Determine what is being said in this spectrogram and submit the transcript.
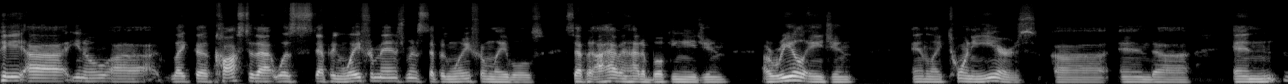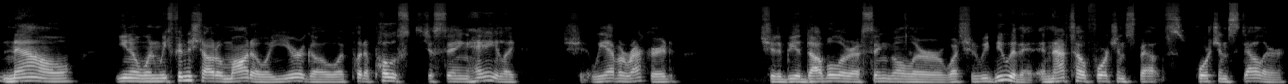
pay uh you know uh like the cost of that was stepping away from management stepping away from labels stepping i haven't had a booking agent a real agent in like 20 years uh and uh and now you know when we finished Otto Motto a year ago i put a post just saying hey like we have a record? Should it be a double or a single or what should we do with it? And that's how fortune Spe- fortune stellar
